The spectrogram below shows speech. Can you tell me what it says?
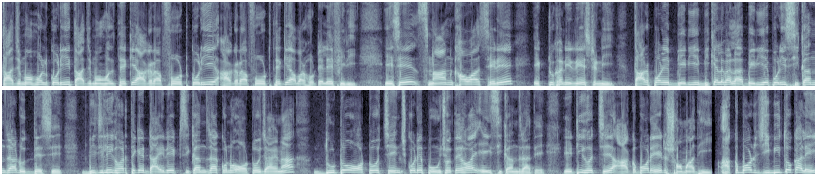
তাজমহল করি, তাজমহল থেকে আগ্রা ফোর্ট করি, আগ্রা ফোর্ট থেকে আবার হোটেলে ফিরি। এসে স্নান খাওয়া সেরে একটুখানি রেস্ট নিই। তারপরে বেরিয়ে বিকেলবেলা বেরিয়ে পড়ি সিকান্দ্রার উদ্দেশ্যে। বিজলি ঘর থেকে ডাইরেক্ট সিকান্দ্রা কোনো অটো যায় না। দুটো অটো চেঞ্জ করে পৌঁছতে হয় এই সিকান্দ্রাতে। এটি হচ্ছে আকবরের সমাধি। আকবর জীবিতকালেই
